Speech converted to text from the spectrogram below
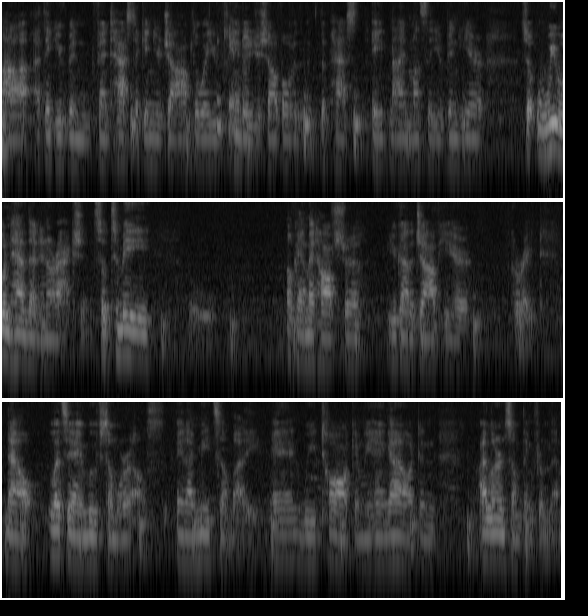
uh, I think you've been fantastic in your job, the way you've you. handled yourself over the, the past eight, nine months that you've been here. So we wouldn't have that interaction. So to me, okay, I'm at Hofstra, you got a job here, great. Now, let's say I move somewhere else and I meet somebody and we talk and we hang out and I learn something from them,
